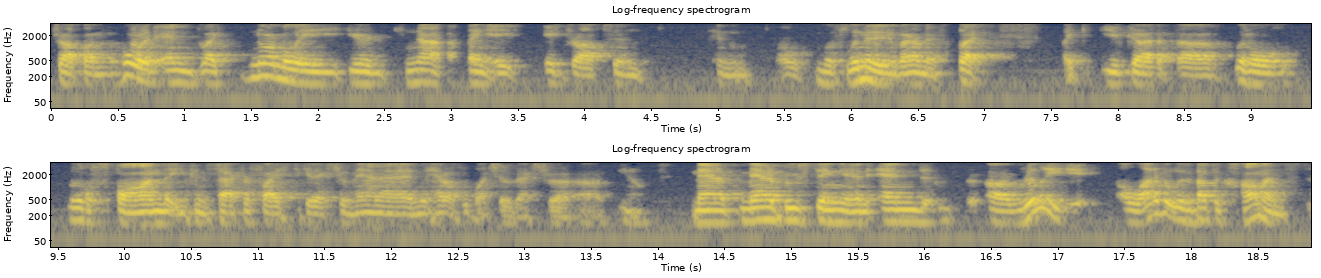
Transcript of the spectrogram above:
drop on the board. And like normally, you're not playing eight eight drops in in most limited environments, but like you've got uh, little little spawn that you can sacrifice to get extra mana, and we had a whole bunch of extra, uh, you know, mana mana boosting, and and uh, really a lot of it was about the commons.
